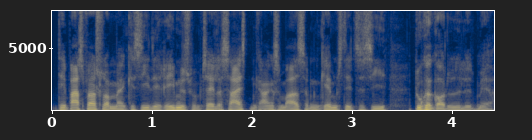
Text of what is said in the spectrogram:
det er bare et spørgsmål, om man kan sige, at det er rimeligt, hvis man betaler 16 gange så meget som en gennemsnit, til at sige, du kan godt yde lidt mere.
